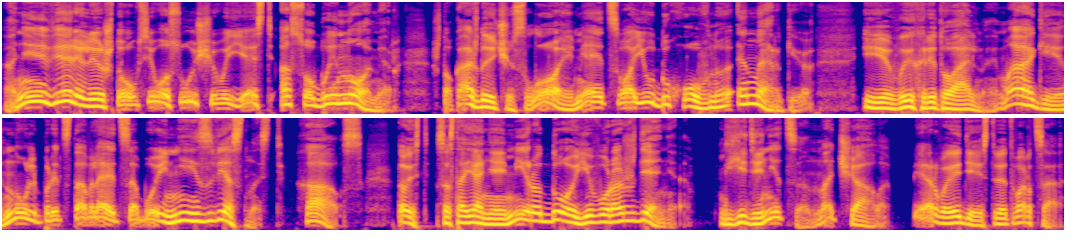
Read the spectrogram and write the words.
Они верили, что у всего сущего есть особый номер, что каждое число имеет свою духовную энергию — и в их ритуальной магии нуль представляет собой неизвестность, хаос, то есть состояние мира до его рождения. Единица — начало, первое действие Творца.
